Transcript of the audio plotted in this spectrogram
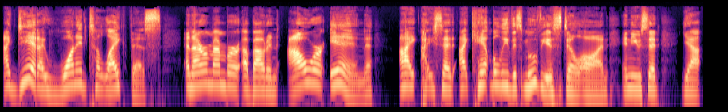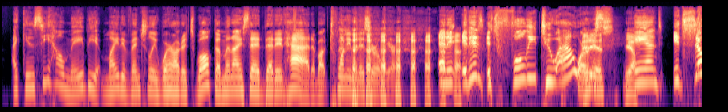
I did. I wanted to like this. And I remember about an hour in, I, I said, I can't believe this movie is still on. And you said, yeah, I can see how maybe it might eventually wear out its welcome. And I said that it had about 20 minutes earlier. And it, it is, it's fully two hours. It is, yeah. And it's so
